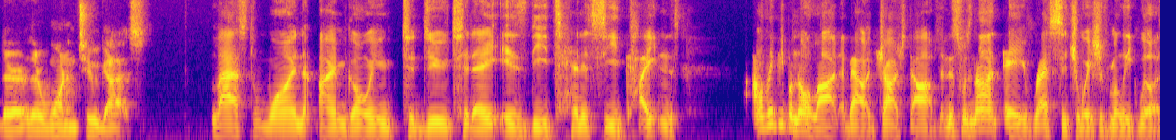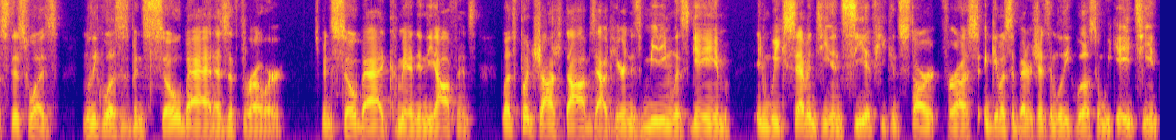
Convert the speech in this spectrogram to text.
their their one and two guys. Last one I'm going to do today is the Tennessee Titans. I don't think people know a lot about Josh Dobbs, and this was not a rest situation for Malik Willis. This was Malik Willis has been so bad as a thrower. It's been so bad commanding the offense. Let's put Josh Dobbs out here in this meaningless game in week 17 and see if he can start for us and give us a better chance than Malik Willis in week 18.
